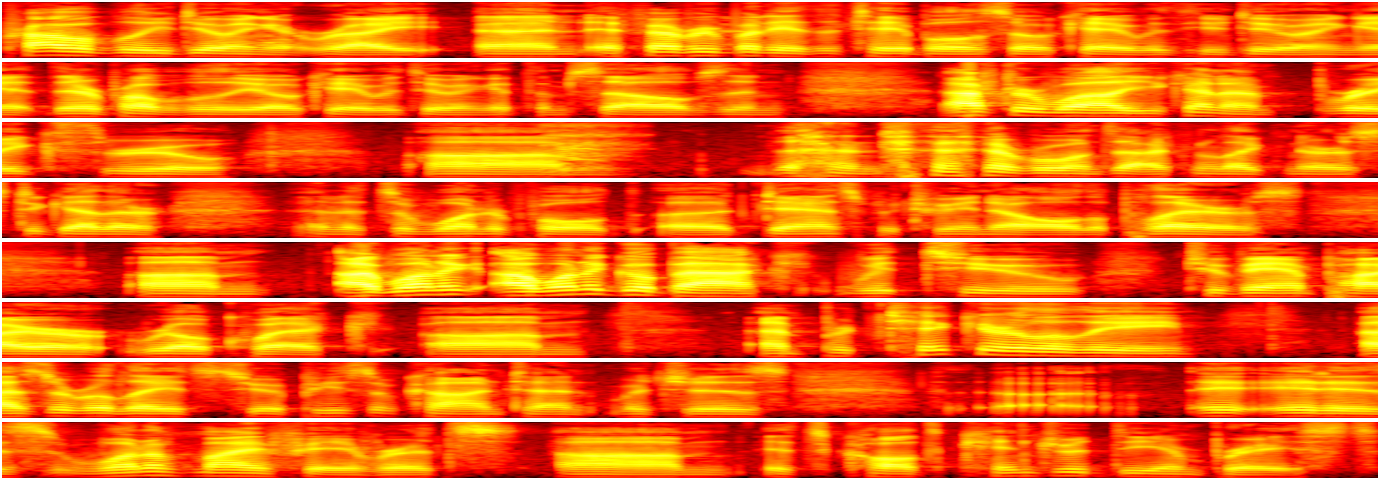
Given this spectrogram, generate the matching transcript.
probably doing it right. And if everybody at the table is okay with you doing it, they're probably okay with doing it themselves. And after a while, you kind of break through, um, and everyone's acting like nerds together, and it's a wonderful uh, dance between all the players. Um, I want to I want to go back with, to to Vampire real quick, um, and particularly as it relates to a piece of content which is uh, it, it is one of my favorites. Um, it's called Kindred the Embraced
